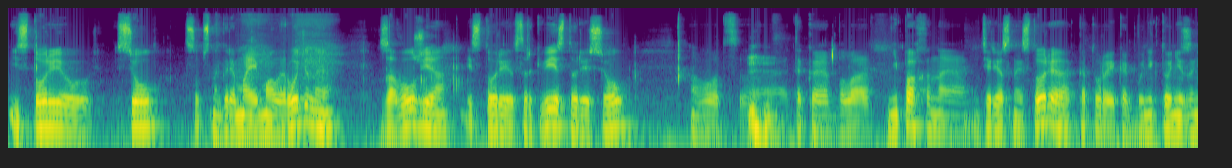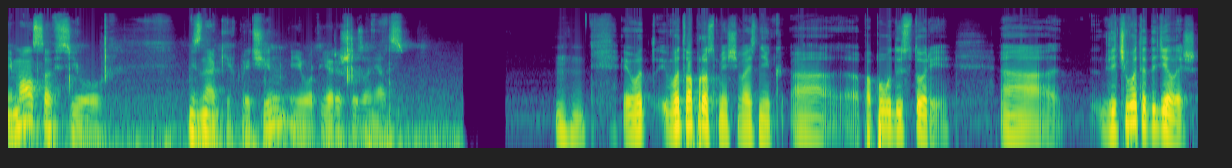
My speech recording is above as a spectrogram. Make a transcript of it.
историю сел, собственно говоря, моей малой родины, Заволжья, историю церкви, историю сел. Вот. Угу. Такая была непаханная, интересная история, которой как бы никто не занимался в силу не знаю каких причин, и вот я решил заняться. Угу. И вот, вот вопрос у меня еще возник а, по поводу истории. А, для чего ты это делаешь?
